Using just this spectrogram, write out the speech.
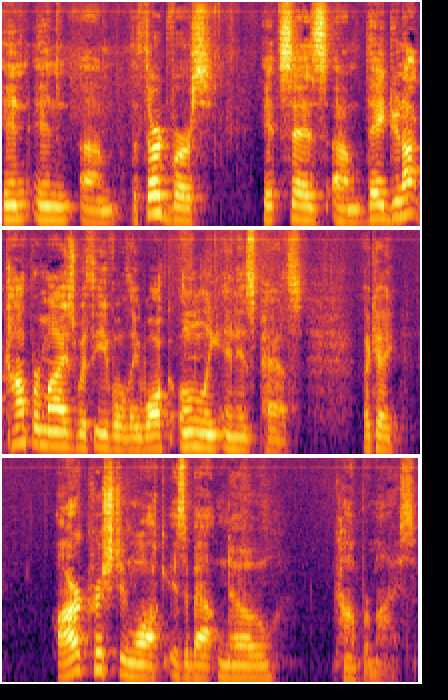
In in um, the third verse, it says, um, "They do not compromise with evil; they walk only in His paths." Okay, our Christian walk is about no compromise.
